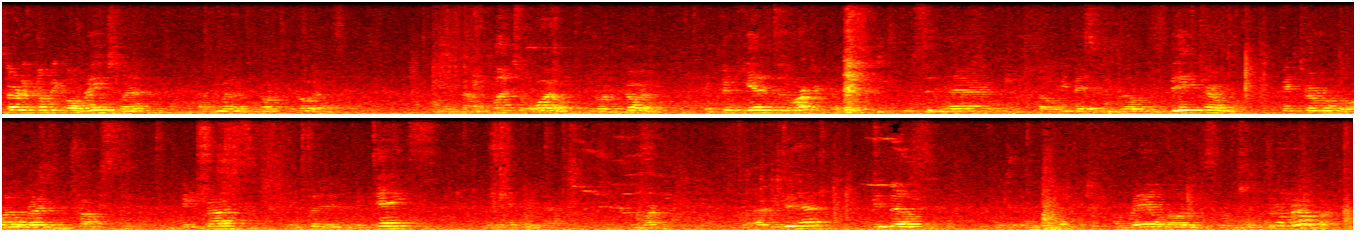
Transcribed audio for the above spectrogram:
started a company called Rangeland, and we went up to North Dakota. We found a bunch of oil in North Dakota. They couldn't get it to the marketplace. We were sitting there, so we basically built this big terminal. Big terminal, the oil arrives in trucks, big trucks, they put it in big tanks, and they put it out to the market. So how did we do that? We built a rail loading facility. We put a rail car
